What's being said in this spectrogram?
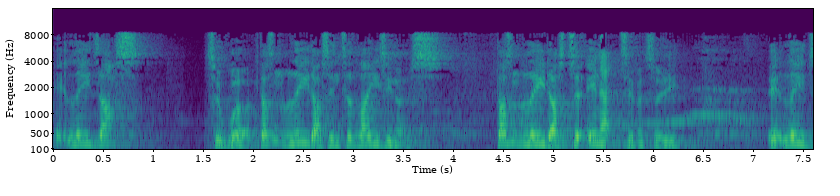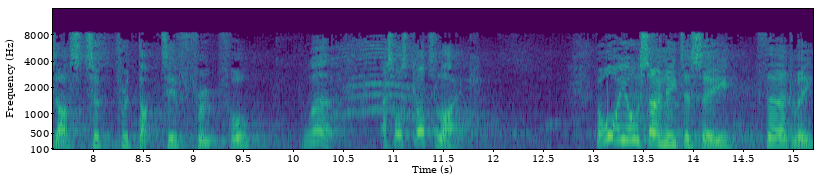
it leads us to work. It doesn't lead us into laziness. It doesn't lead us to inactivity. It leads us to productive, fruitful work. That's what God's like. But what we also need to see, thirdly,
